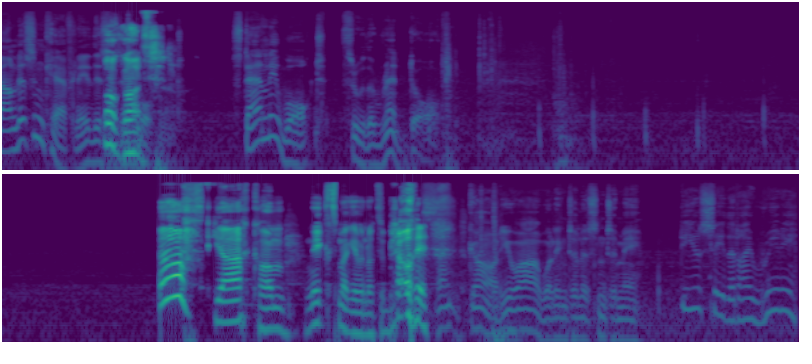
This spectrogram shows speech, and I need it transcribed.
Now listen carefully. This oh God. Stanley walked through the red door. Ach, ja, komm. Nächstes Mal gehen wir noch die blaue. Thank God you are willing to listen to me. Do you see that I really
